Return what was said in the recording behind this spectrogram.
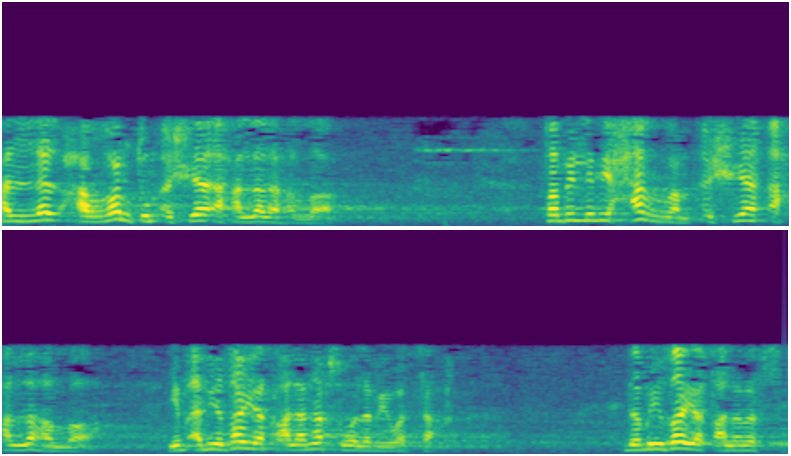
حلل حرمتم أشياء حللها الله. طب اللي بيحرم أشياء احلها الله يبقى بيضيق على نفسه ولا بيوسع؟ ده بيضيق على نفسه.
